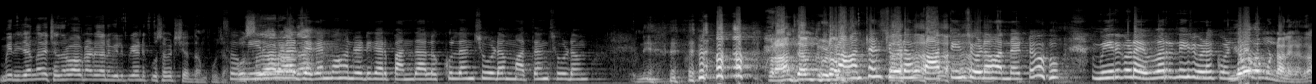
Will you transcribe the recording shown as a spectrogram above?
మీరు నిజంగానే చంద్రబాబు నాయుడు గారిని పిలిపియండి కూర్చోబెట్టి చేద్దాం పూజ? జగన్మోహన్ రెడ్డి గారి పందాలు కులం చూడం మతం చూడం నే- ప్రాంతం చూడ. ప్రాంతం చూడం పార్టీని చూడం అన్నట్టు మీరు కూడా ఎవరిని చూడకుండా యోగం ఉండాలి కదా.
